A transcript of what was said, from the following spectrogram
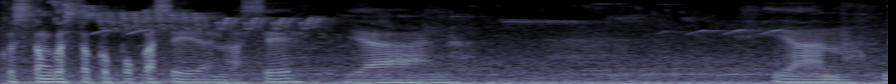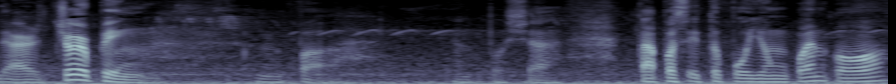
Gustong gusto ko po kasi yan. Kasi, yan. Yan. They are chirping. Yan po. Yan po siya. Tapos ito po yung kwan ko.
